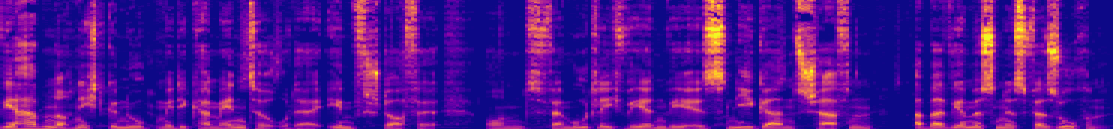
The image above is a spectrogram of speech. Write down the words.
Wir haben noch nicht genug Medikamente oder Impfstoffe und vermutlich werden wir es nie ganz schaffen, aber wir müssen es versuchen.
